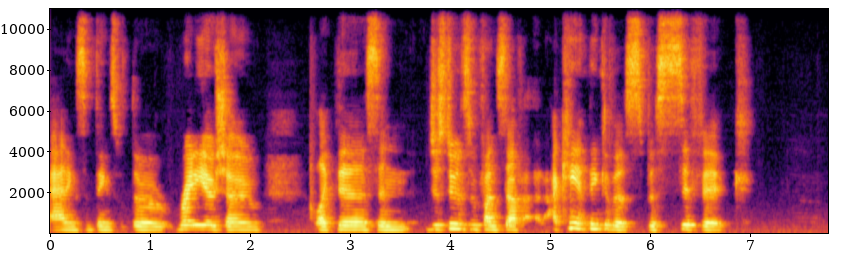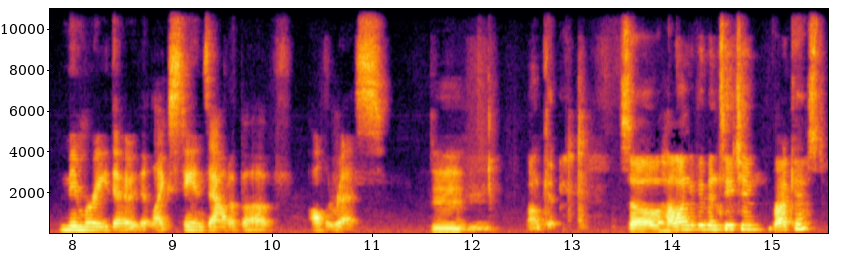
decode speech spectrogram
adding some things with the radio show like this and just doing some fun stuff. I can't think of a specific memory though that like stands out above all the rest. Mm, okay. So, how long have you been teaching broadcast?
